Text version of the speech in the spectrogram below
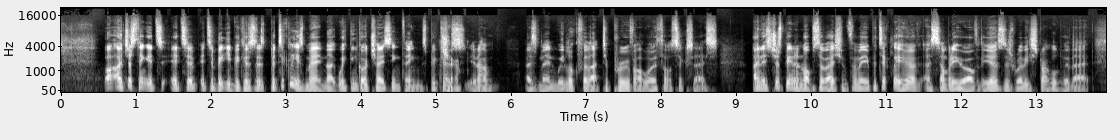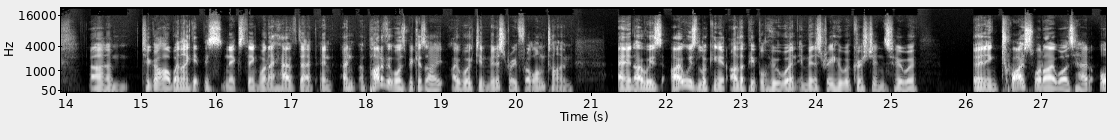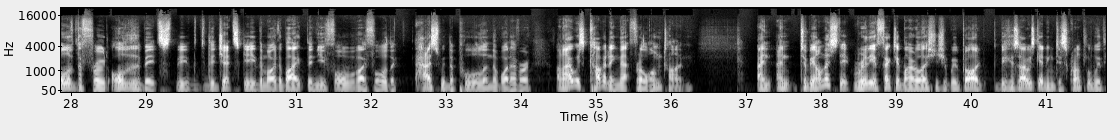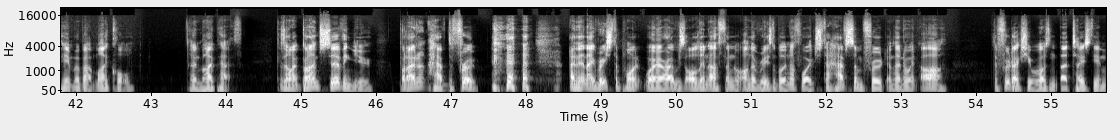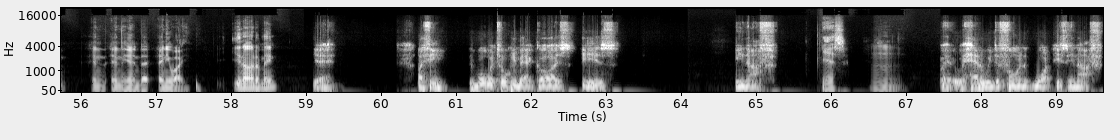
Well, I just think it's it's a it's a biggie because particularly as men, like we can go chasing things because you know, as men we look for that to prove our worth or success, and it's just been an observation for me, particularly as somebody who over the years has really struggled with that. Um, to go, oh, when I get this next thing, when I have that, and and and part of it was because I I worked in ministry for a long time, and I was I was looking at other people who weren't in ministry who were Christians who were earning twice what I was, had all of the fruit, all of the bits, the the jet ski, the motorbike, the new four x four, the house with the pool and the whatever. And I was coveting that for a long time. And and to be honest, it really affected my relationship with God because I was getting disgruntled with him about my call and my path. Because I'm like, but I'm serving you, but I don't have the fruit. and then I reached the point where I was old enough and on a reasonable enough wage to have some fruit. And then I went, ah, the fruit actually wasn't that tasty in, in, in the end anyway. You know what I mean? Yeah. I think what we're talking about, guys, is enough. Yes. Mm. How do we define what is enough?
